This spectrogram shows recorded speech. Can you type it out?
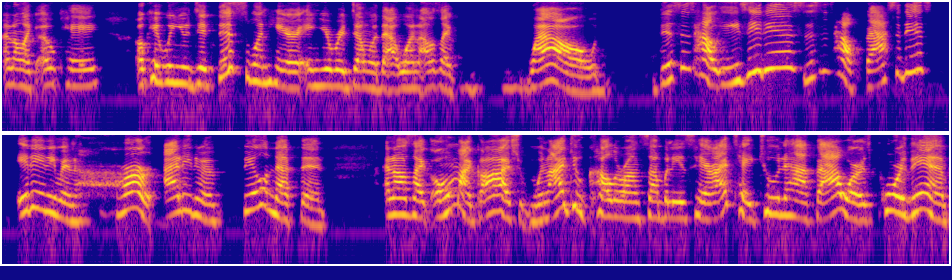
And I'm like, okay. Okay, when you did this one here and you were done with that one, I was like, wow, this is how easy it is. This is how fast it is. It didn't even hurt. I didn't even feel nothing. And I was like, oh my gosh, when I do color on somebody's hair, I take two and a half hours, pour them.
